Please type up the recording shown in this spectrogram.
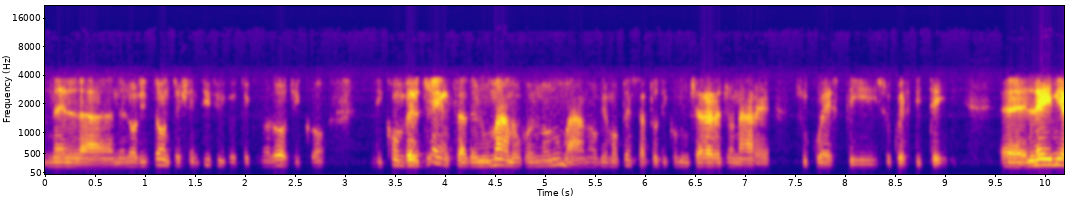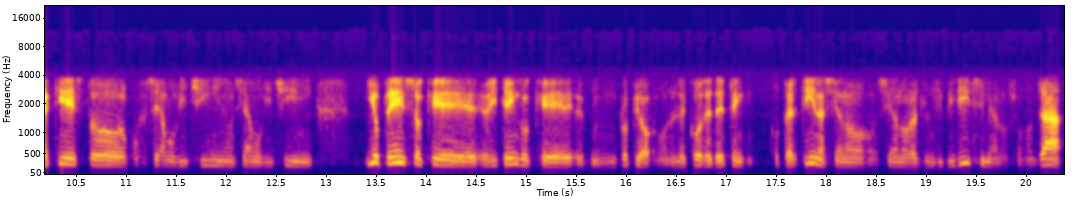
nel, nell'orizzonte scientifico e tecnologico di convergenza dell'umano col non umano, abbiamo pensato di cominciare a ragionare su questi, su questi temi. Eh, lei mi ha chiesto siamo vicini, non siamo vicini. Io penso che, ritengo che mh, proprio le cose dette in copertina siano, siano raggiungibilissime, lo sono già.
